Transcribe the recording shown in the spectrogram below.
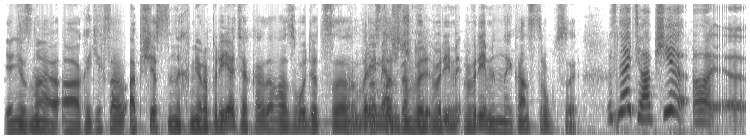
я не знаю, о каких-то общественных мероприятиях, когда возводятся достаточно вре- временные конструкции. Вы знаете, вообще э,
